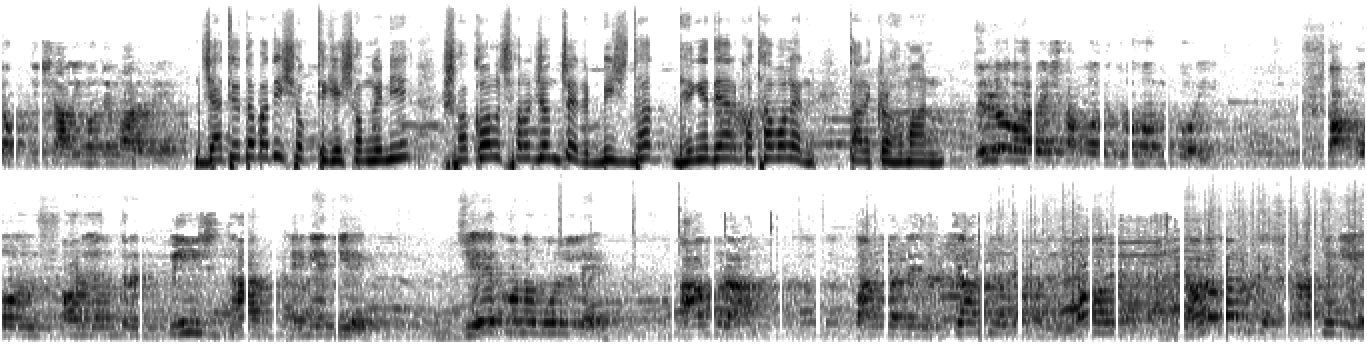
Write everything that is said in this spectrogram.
শক্তিশালী হতে পারবে। জাতীয়তাবাদী শক্তিকে সঙ্গে নিয়ে সকল ষড়যন্ত্রের বিষধাত ভেঙে দেওয়ার কথা বলেন তারেক রহমান। দৃঢ়ভাবে শপথ গ্রহণ করি। সকল ষড়যন্ত্রের বিষ ধার ভেঙে দিয়ে যে কোনো মূল্যে আমরা বাংলাদেশ জাতীয়তাবাদী দল জনগণকে সাথে নিয়ে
